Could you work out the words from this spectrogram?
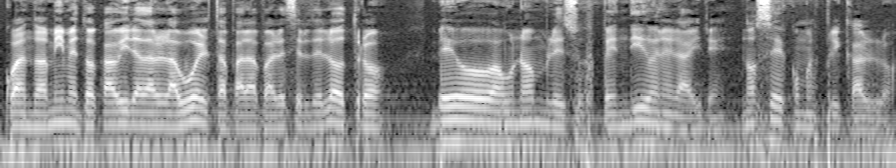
Cuando a mí me tocaba ir a dar la vuelta para aparecer del otro, veo a un hombre suspendido en el aire. No sé cómo explicarlo.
